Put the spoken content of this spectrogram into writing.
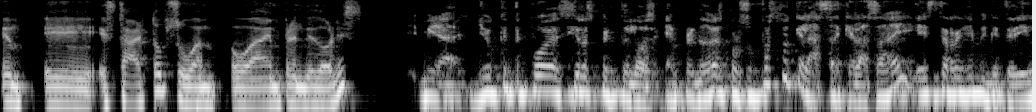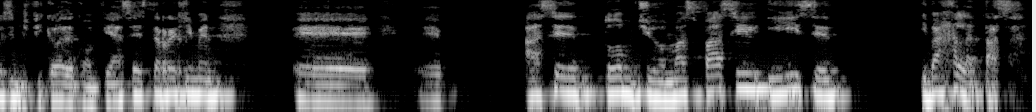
em, eh, startups o a, emprendedores? Mira, yo qué te puedo decir respecto a los emprendedores, por supuesto que las, que las hay. Este régimen que te digo simplificado de confianza, este régimen eh, eh, hace todo muchísimo más fácil y se y baja la tasa.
